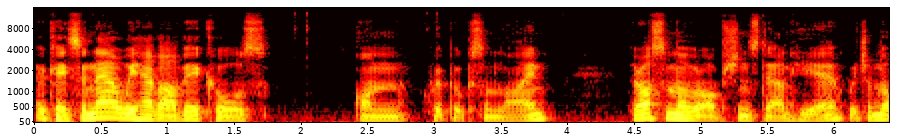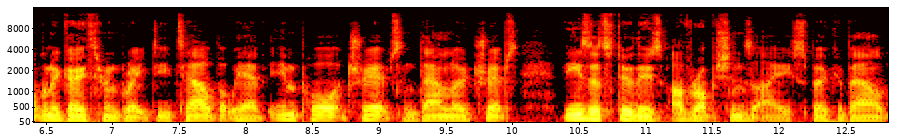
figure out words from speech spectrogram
Okay, so now we have our vehicles on QuickBooks Online. There are some other options down here, which I'm not going to go through in great detail, but we have import trips and download trips. These are to do those other options that I spoke about,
